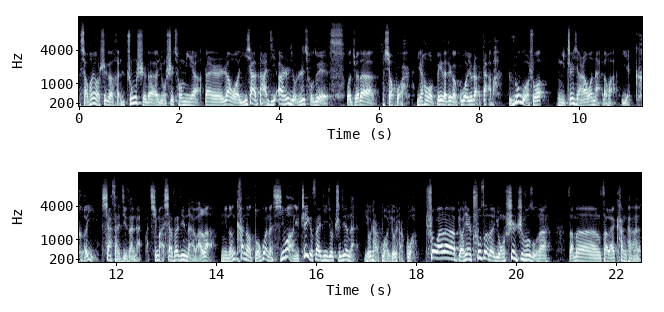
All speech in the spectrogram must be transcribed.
小朋友是个很忠实的勇士球迷啊，但是让我一下打击二十九支球队，我觉得小伙儿，你让我背的这个锅有点大吧？如果说。你真想让我奶的话，也可以下赛季再奶吧。起码下赛季奶完了，你能看到夺冠的希望。你这个赛季就直接奶，有点过，有点过。说完了表现出色的勇士制服组呢，咱们再来看看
